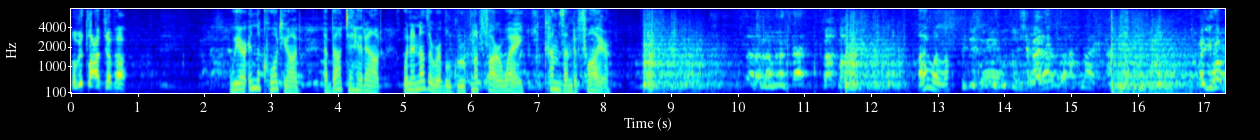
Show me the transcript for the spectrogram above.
وبيطلع على الجبهه We are in the courtyard, about to head out, when another rebel group not far away comes under fire. اي والله أيهم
